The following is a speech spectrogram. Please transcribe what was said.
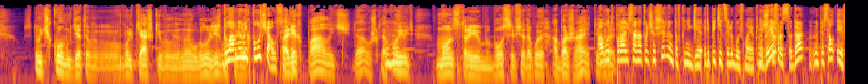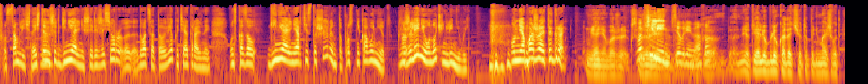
стручком где-то в, мультяшке на углу, лишь бы главное, у них получалось. Олег Палыч, да, уж такой ведь монстр и босс и все такое обожает играть. А вот про Александра Анатольевича Шервинта в книге «Репетиция. Любовь моя», книга что- Эфроса, да, написал Эфрос сам лично. Я считаю, Мгм. что это гениальнейший режиссер э, 20 века, театральный. Он сказал, гениальнее артиста Шервинта просто никого нет. К Ну- сожалению, он очень ленивый. Он не обожает играть. Я не обожаю, к Вообще лень всё время, Да, ага. да. Нет, я люблю, когда что-то, понимаешь, вот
